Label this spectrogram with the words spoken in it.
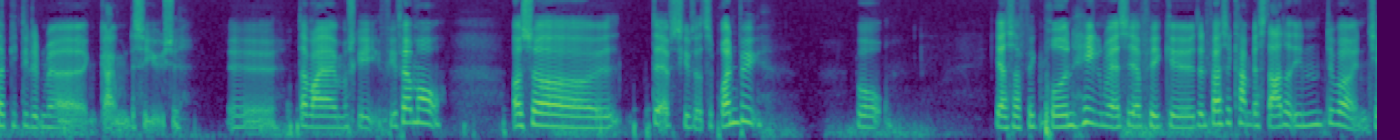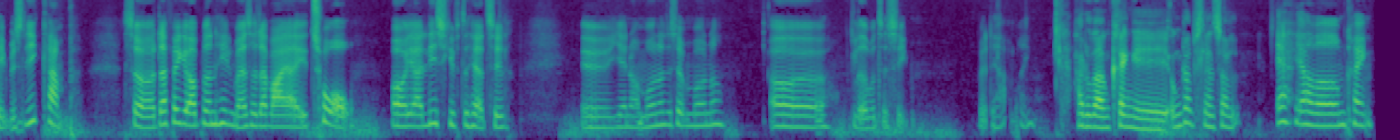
der gik det lidt mere gang med det seriøse. Øh, der var jeg måske 4-5 år. Og så øh, derefter skiftede jeg til Brøndby, hvor jeg så fik prøvet en hel masse. Jeg fik, øh, den første kamp, jeg startede inden, det var en Champions League-kamp. Så der fik jeg oplevet en hel masse. Der var jeg i to år, og jeg er lige skiftet hertil øh, januar måned, december måned. Og glæder mig til at se, hvad det har at bringe. Har du været omkring øh, ungdomslandshold? Ja, jeg har været omkring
